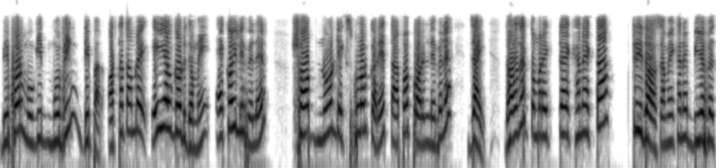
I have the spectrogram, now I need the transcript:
before moving deeper অর্থাৎ আমরা এই অ্যালগোরিদমে একই লেভেলের সব নোড এক্সপ্লোর করে তারপর পরের লেভেলে যাই। ধরা যাক তোমার একটা, এখানে একটা ট্রি দেওয়া আছে, আমি এখানে বিএফএস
